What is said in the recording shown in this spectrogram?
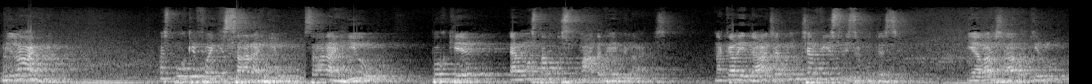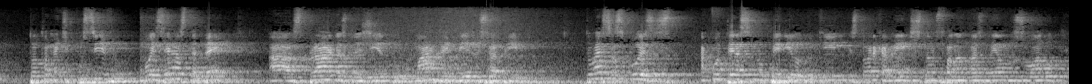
milagre. Mas por que foi que Sara riu? Sara riu porque ela não estava acostumada a ver milagres. Naquela idade ela não tinha visto isso acontecer. E ela achava aquilo totalmente impossível. Moisés também, as pragas do Egito, o mar vermelho se abriu. Então essas coisas acontecem no período que, historicamente, estamos falando mais ou menos do ano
